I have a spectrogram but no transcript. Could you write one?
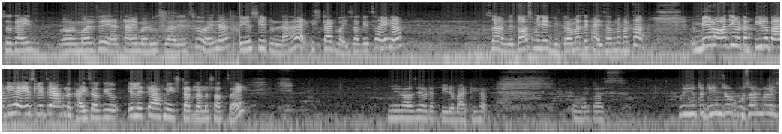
सो गाइज मैले चाहिँ यहाँ टाइमर युज गर्दैछु होइन? यो सेट हुनु लाग्यो स्टार्ट भइसकेछ होइन? सो हामीले दस मिनटभित्रमा चाहिँ खाइसक्नुपर्छ मेरो अझै एउटा पिरो बाँकी छ यसले चाहिँ आफ्नो खाइसक्यो। यसले चाहिँ आफ्नो स्टार्ट गर्न सक्छ है? मेरो अझै एउटा पिरो बाँकी छ। गस ओ यो त डेन्जर खुर्सानी रहेछ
